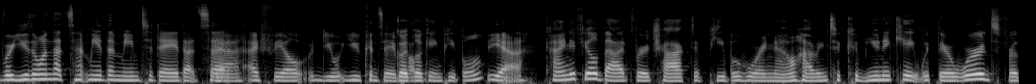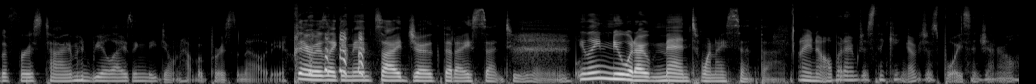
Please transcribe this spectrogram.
Were you the one that sent me the meme today that said, Yeah. I feel you you can say good-looking people. Yeah. Kind of feel bad for attractive people who are now having to communicate with their words for the first time and realizing they don't have a personality. There was like an inside joke that I sent to Elaine. Elaine knew what I meant when I sent that. I know, but I'm just thinking of just boys in general.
